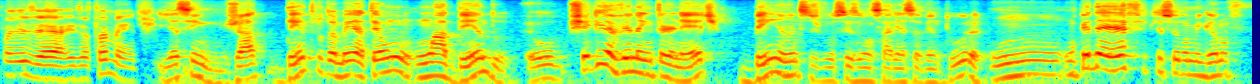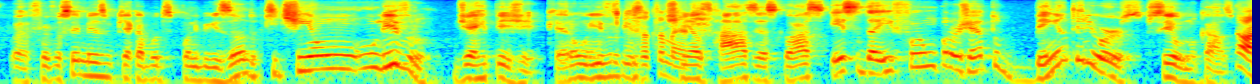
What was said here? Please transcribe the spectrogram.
Pois é, exatamente. E assim, já dentro também, até um, um, adendo, eu cheguei a ver na internet, bem antes de vocês lançarem essa aventura, um, um PDF, que se eu não me engano foi você mesmo que acabou disponibilizando, que tinha um, um livro de RPG, que era um livro que exatamente. tinha as raças e as classes. Esse daí foi um projeto bem anterior, seu, no caso. Não,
